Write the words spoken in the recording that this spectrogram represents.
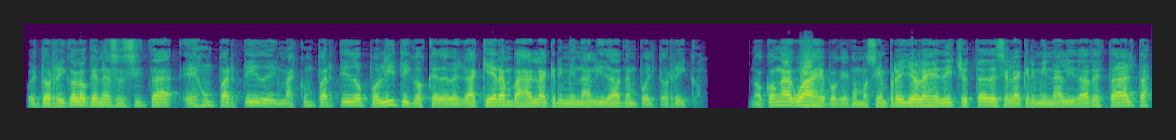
Puerto Rico lo que necesita es un partido y más que un partido políticos que de verdad quieran bajar la criminalidad en Puerto Rico. No con aguaje, porque como siempre yo les he dicho a ustedes, si la criminalidad está alta,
